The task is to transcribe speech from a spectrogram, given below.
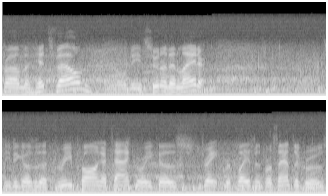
from Hitzfeld, and it will be sooner than later. See if he goes with a three-prong attack or he goes straight replacement for Santa Cruz.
